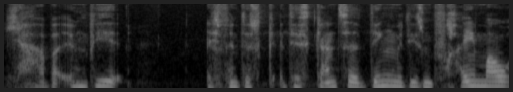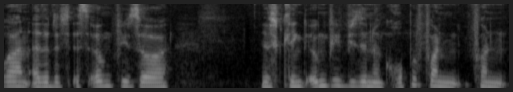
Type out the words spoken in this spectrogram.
Ja, aber irgendwie, ich finde das, das ganze Ding mit diesen Freimaurern, also das ist irgendwie so, das klingt irgendwie wie so eine Gruppe von, von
